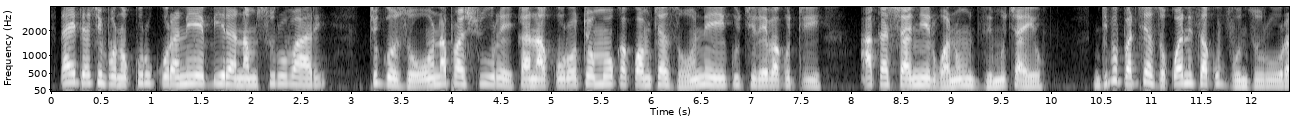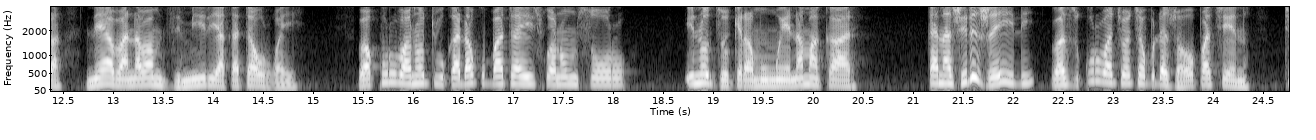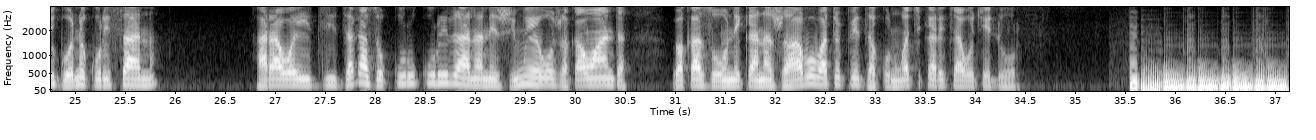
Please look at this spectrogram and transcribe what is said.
Dai tachimbonokurukura neyebira namusuruvari tigozoona pashure kana kurotomoka kwamuchazoonei kuchireva kuti akashanyirwa nomudzimu chaiwo ndipo patichazokwanisa kubvunzurura neyavana vamudzimiri yakataurwa iyi. Vakuru vanoti ukada kubata itwa nomusoro inodzokera mumwena makare. Kana zviri zveidi vazukuru vacho vachabuda zvavo pachena tigone kurisana. Harawa idzi dzakazokurukurirana nezvimwewo zvakawanda vakazoonekana zvavo vatopedza kunwa chikari chavo chedoro.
